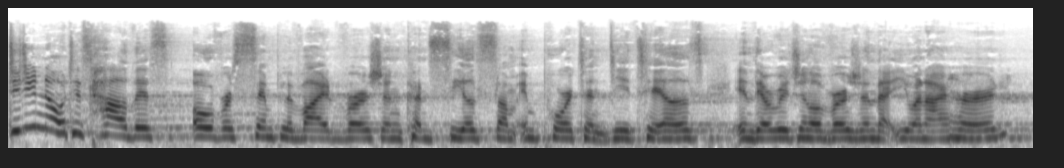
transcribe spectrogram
Did you notice how this oversimplified version conceals some important details in the original version that you and I heard?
